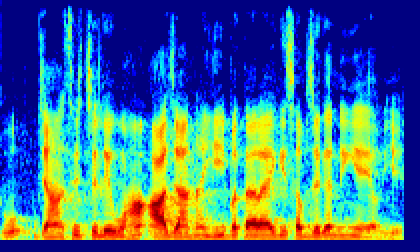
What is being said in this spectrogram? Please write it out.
तो वो जहाँ से चले वहाँ आ जाना यही बता रहा है कि सब जगह नहीं है अब ये।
